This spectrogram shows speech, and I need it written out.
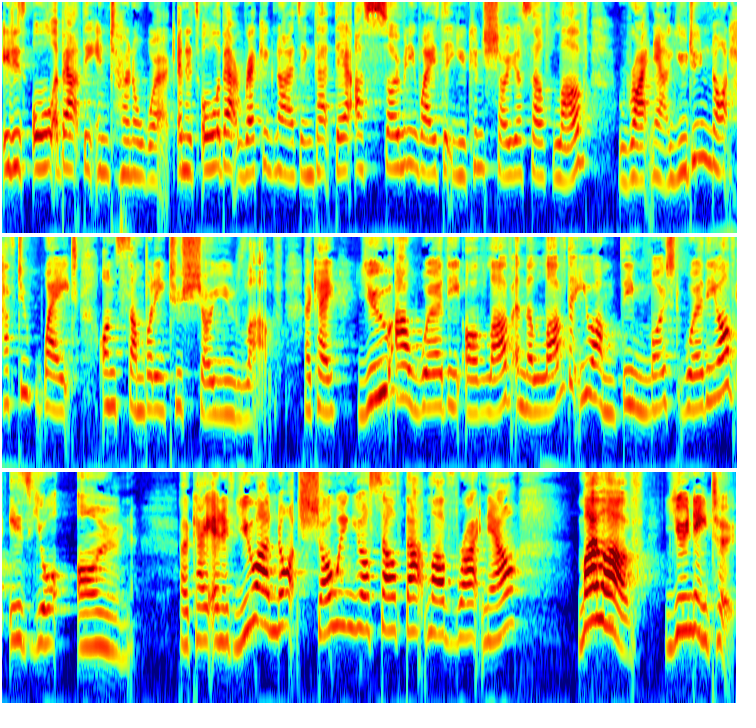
it is all about the internal work and it's all about recognizing that there are so many ways that you can show yourself love right now. You do not have to wait on somebody to show you love. Okay. You are worthy of love and the love that you are the most worthy of is your own. Okay. And if you are not showing yourself that love right now, my love, you need to.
